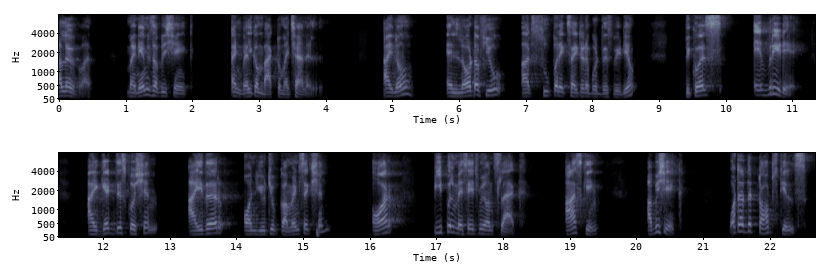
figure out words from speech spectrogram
Hello everyone, my name is Abhishek and welcome back to my channel. I know a lot of you are super excited about this video because every day I get this question either on YouTube comment section or people message me on Slack asking, Abhishek, what are the top skills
